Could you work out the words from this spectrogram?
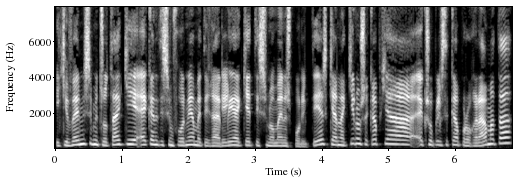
η κυβέρνηση Μητσοτάκη έκανε τη συμφωνία με τη Γαλλία και τις Ηνωμένες Πολιτείες και ανακοίνωσε κάποια εξοπλιστικά προγράμματα,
